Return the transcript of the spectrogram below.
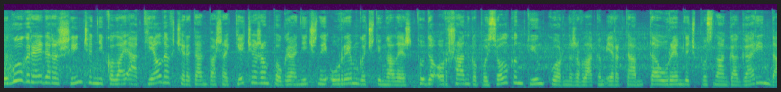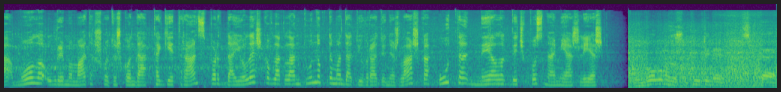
Кугу грейдер шинчен Николай Акелдов черетан паша кечыжым пограничный урем гыч тӱҥалеш. Тудо Оршанка поселкын тӱҥ корныжо-влакым эрыкта. Ты урем деч посна Гагарин да моло уремымат шотыш конда. Тыге транспорт да йолешке-влаклан туныктымо да тӱвра тӱньыжлашке уто нелылык деч посна мияш лиеш. Головно шутутине сита.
